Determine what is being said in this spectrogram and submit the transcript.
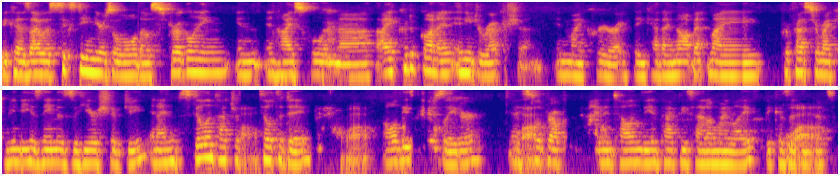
because i was 16 years old i was struggling in in high school in math i could have gone in any direction in my career i think had i not met my professor in my community his name is zahir shivji and i'm still in touch with him till today wow. all these years later I still drop and tell him the impact he's had on my life because wow. I think that's,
